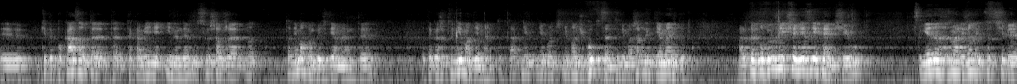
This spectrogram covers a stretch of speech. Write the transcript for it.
Y, kiedy pokazał te, te, te kamienie innym, usłyszał, że no, to nie mogą być diamenty, dlatego że tu nie ma diamentów. Tak? Nie, nie, bądź, nie bądź głupcem, tu nie ma żadnych diamentów. Ale ten podróżnik się nie zniechęcił. Jeden ze znalezionych przez siebie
